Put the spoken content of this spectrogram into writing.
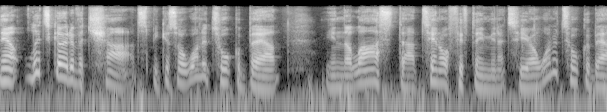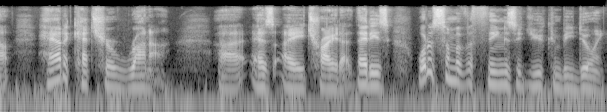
Now let's go to the charts because I want to talk about in the last uh, 10 or 15 minutes here I want to talk about how to catch a runner uh, as a trader. That is what are some of the things that you can be doing?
